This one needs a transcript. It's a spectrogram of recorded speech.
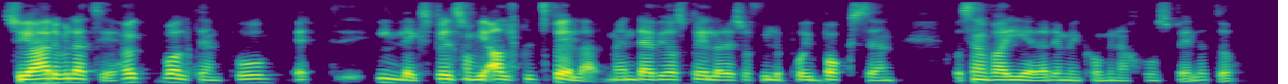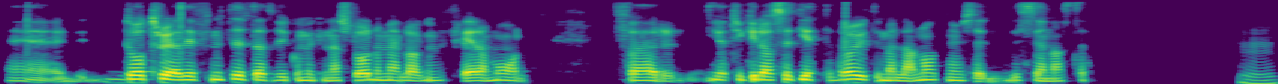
Så jag hade velat se högt bolltempo, ett inläggsspel som vi alltid spelar, men där vi har spelare som fyller på i boxen och sen varierar det med kombinationsspelet. Då. Eh, då tror jag definitivt att vi kommer kunna slå de här lagen med flera mål. För jag tycker det har sett jättebra ut emellanåt nu det senaste. Mm.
